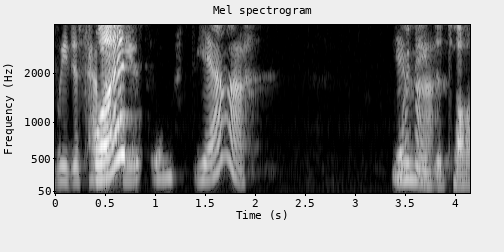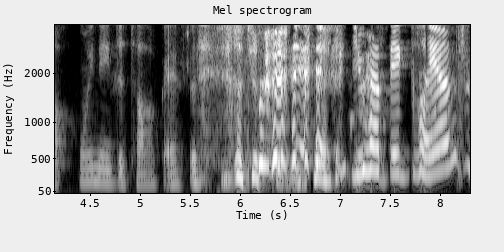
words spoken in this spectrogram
We just have what? a few things. Yeah. Yeah. We need to talk. We need to talk after that. you have big plans?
